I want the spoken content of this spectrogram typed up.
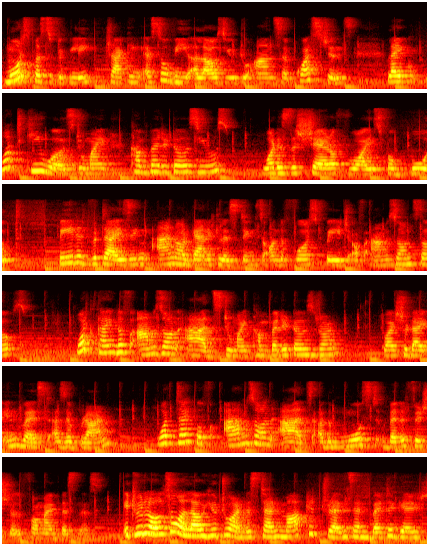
More specifically, tracking SOV allows you to answer questions like what keywords do my competitors use? What is the share of voice for both paid advertising and organic listings on the first page of Amazon SERPs? What kind of Amazon ads do my competitors run? Why should I invest as a brand? what type of Amazon ads are the most beneficial for my business. It will also allow you to understand market trends and better gauge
